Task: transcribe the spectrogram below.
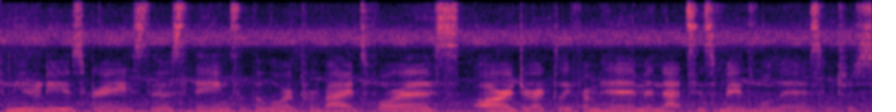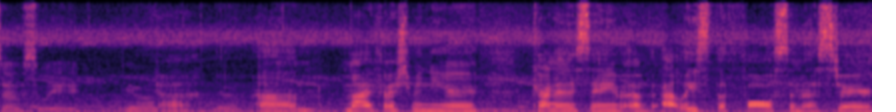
community is grace. Those things that the Lord provides for us are directly from Him, and that's His faithfulness, which is so sweet. Yeah. Um, my freshman year, kind of the same, of at least the fall semester,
